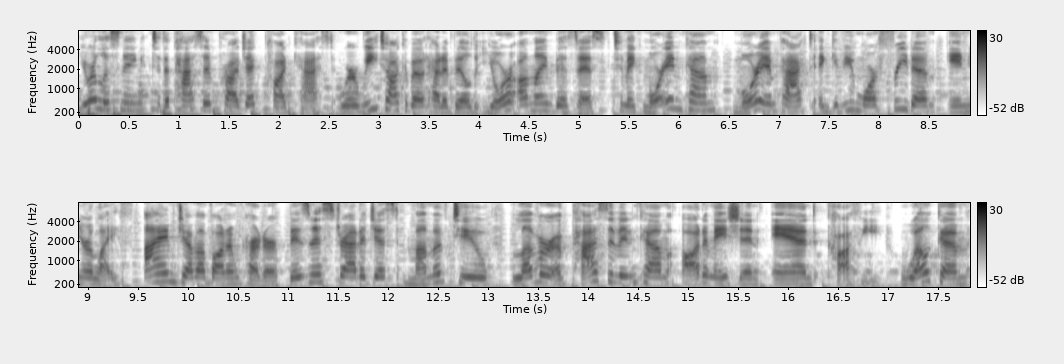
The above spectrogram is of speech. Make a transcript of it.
You're listening to the Passive Project Podcast, where we talk about how to build your online business to make more income, more impact, and give you more freedom in your life. I'm Gemma Bonham Carter, business strategist, mom of two, lover of passive income, automation, and coffee. Welcome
